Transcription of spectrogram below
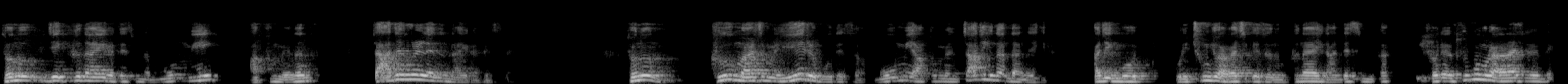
저는 이제 그 나이가 됐습니다. 몸이 아프면은 짜증을 내는 나이가 됐어요. 저는 그 말씀을 이해를 못했어. 몸이 아프면 짜증이 난다는 얘기를. 아직 뭐 우리 충주 아가씨께서는 그 나이가 안 됐습니까? 전혀 수긍을 안 하시는데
